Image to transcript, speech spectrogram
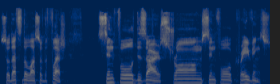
So that's the lust of the flesh. Sinful desires, strong sinful cravings.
